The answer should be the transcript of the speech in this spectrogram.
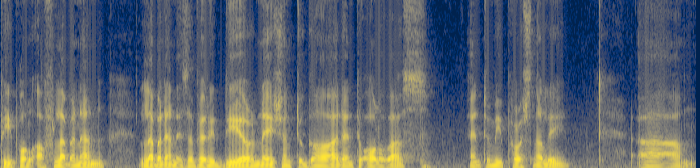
people of Lebanon. Lebanon is a very dear nation to God and to all of us, and to me personally. Um,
